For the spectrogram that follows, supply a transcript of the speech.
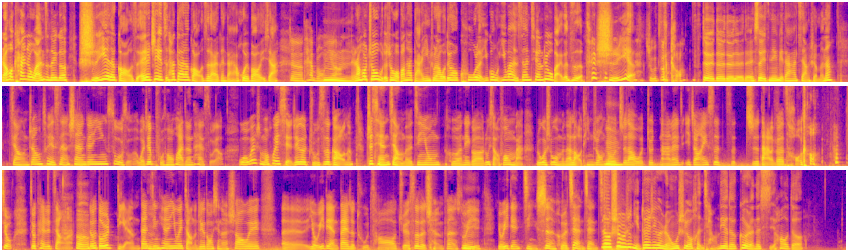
然后看着丸子那个十页的稿子，哎，这一次他带了稿子来跟大家汇报一下，真的太不容易了。嗯，然后周五的时候我帮他打印出来，我都要哭了，一共一万三千六百个字，十页。逐字稿。对对对对对，所以今天给大家讲什么呢？讲张翠山山跟殷素素，我这普通话真的太俗了。我为什么会写这个逐字稿呢？之前讲的金庸和那个陆小凤吧，如果是我们的老听众都知道，我就拿了一张 A4 纸纸打了个草稿，就就开始讲了。嗯都都是点，但今天因为讲的这个东西呢，稍微呃有一点带着吐槽角色的成分，所以有一点谨慎和战战兢兢。就是不是你对这个人物是有很强烈的个人的喜好的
